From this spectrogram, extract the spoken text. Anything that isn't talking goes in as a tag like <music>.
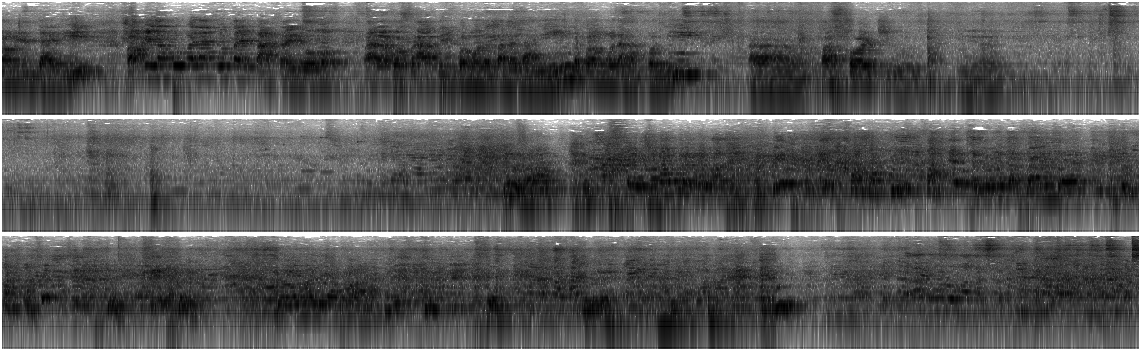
mama and daddy. Okay lang po pala po tayo tatayo para po sa ating pamuna panalangin na pangunahan po ni um, Pastor Jude. Ayan. Sino ba? Pastor siya. Nagulat ako sa'yo, sir. So, mali ako ah.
